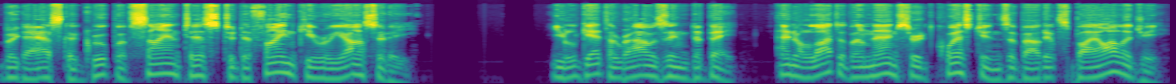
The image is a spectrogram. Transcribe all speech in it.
But ask a group of scientists to define curiosity. You'll get a rousing debate, and a lot of unanswered questions about its biology.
